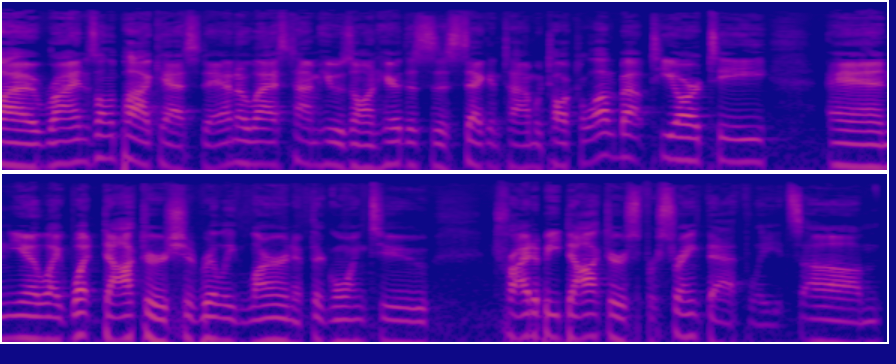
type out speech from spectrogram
why Ryan is on the podcast today, I know last time he was on here, this is his second time. We talked a lot about TRT and you know like what doctors should really learn if they're going to try to be doctors for strength athletes. Um,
